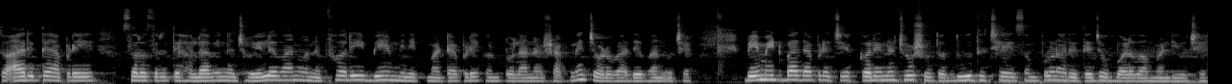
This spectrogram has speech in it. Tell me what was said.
તો આ રીતે આપણે સરસ રીતે હલાવીને જોઈ લેવાનું અને ફરી બે મિનિટ માટે આપણે કંટોલાના શાકને ચડવા દેવાનું છે. બે મિનિટ બાદ આપણે ચેક કરીને જોશું તો દૂધ છે એ સંપૂર્ણ રીતે જો બળવા માંડ્યું છે.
